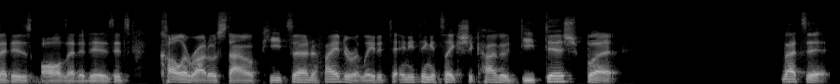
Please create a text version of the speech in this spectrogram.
that is all that it is. It's Colorado style pizza. And if I had to relate it to anything, it's like Chicago deep dish, but that's it.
